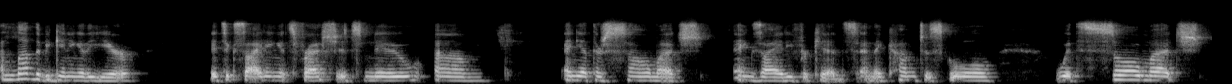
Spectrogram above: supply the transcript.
I love the beginning of the year. It's exciting, it's fresh, it's new. Um, and yet there's so much anxiety for kids and they come to school with so much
